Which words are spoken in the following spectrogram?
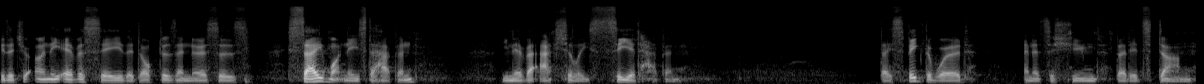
is that you only ever see the doctors and nurses say what needs to happen, you never actually see it happen. They speak the word, and it's assumed that it's done.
